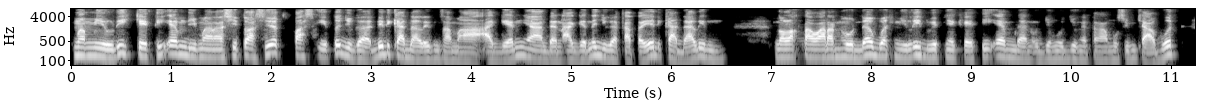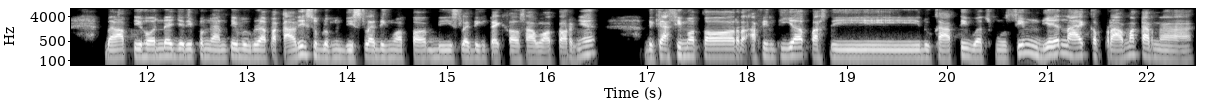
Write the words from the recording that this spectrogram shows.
memilih KTM di mana situasinya pas itu juga dia dikadalin sama agennya dan agennya juga katanya dikadalin nolak tawaran Honda buat milih duitnya KTM dan ujung-ujungnya tengah musim cabut balap di Honda jadi pengganti beberapa kali sebelum di sliding motor di sliding tackle sama motornya dikasih motor Avintia pas di Ducati buat musim dia naik ke Prama karena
